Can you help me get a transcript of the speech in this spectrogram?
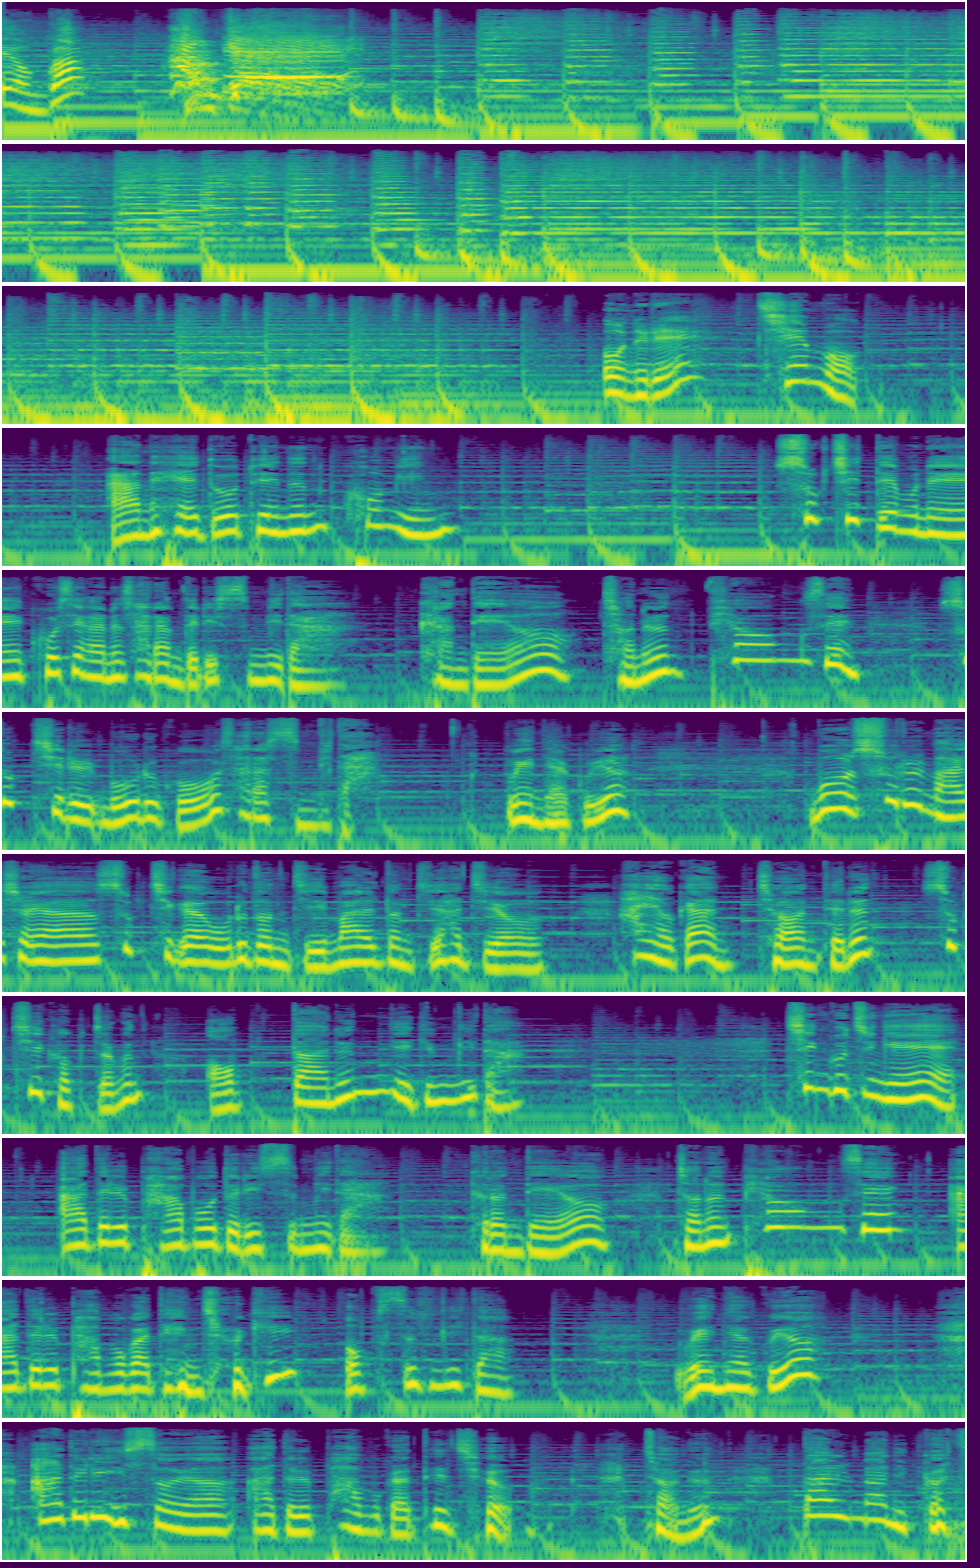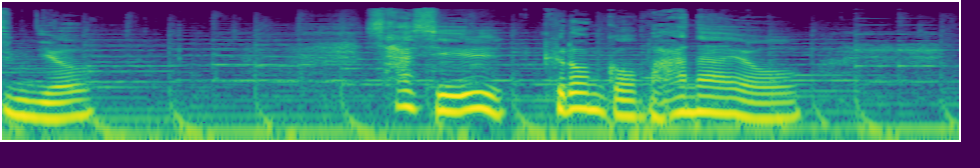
김혜영과 함께. 오늘의 제목 안 해도 되는 고민 숙취 때문에 고생하는 사람들이 있습니다. 그런데요, 저는 평생 숙취를 모르고 살았습니다. 왜냐고요? 뭐 술을 마셔야 숙취가 오르던지 말던지 하지요. 하여간 저한테는 숙취 걱정은 없다는 얘기입니다. 친구 중에 아들 바보들 있습니다. 그런데요, 저는 평생 아들 바보가 된 적이 없습니다. 왜냐고요? 아들이 있어야 아들 바보가 되죠. 저는 딸만 있거든요. 사실 그런 거 많아요.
